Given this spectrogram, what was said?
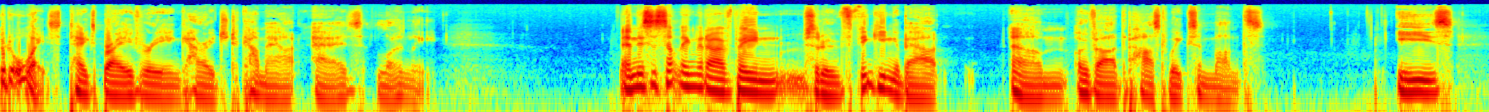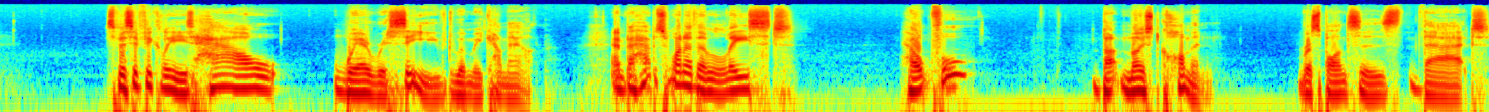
it always takes bravery and courage to come out as lonely. And this is something that I've been sort of thinking about um, over the past weeks and months is specifically is how we're received when we come out. And perhaps one of the least helpful but most common responses that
